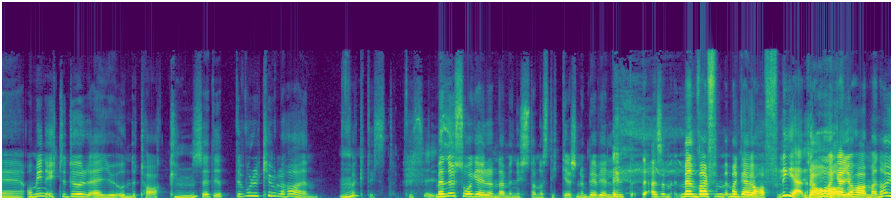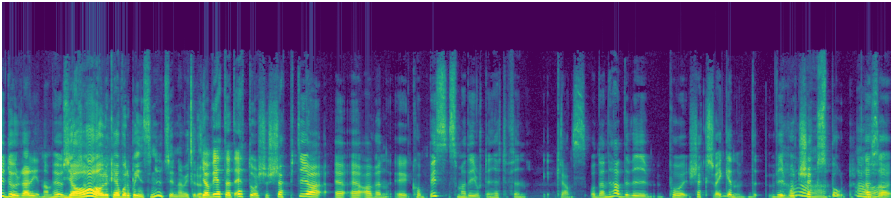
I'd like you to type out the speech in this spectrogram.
Eh, och min ytterdörr är ju under tak. Mm. Så det, det vore kul att ha en Mm. faktiskt. Precis. Men nu såg jag ju den där med nystan och stickor så nu blev jag lite... Alltså, men varför? Man kan ju ha fler. Ja. Man, kan ju ha, man har ju dörrar inomhus också. Ja, och du kan ha både på insidan och utsidan vet du. Jag vet att ett år så köpte jag eh, eh, av en eh, kompis som hade gjort en jättefin krans. Och den hade vi på köksväggen vid vårt Aha. köksbord. Ja. Alltså,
